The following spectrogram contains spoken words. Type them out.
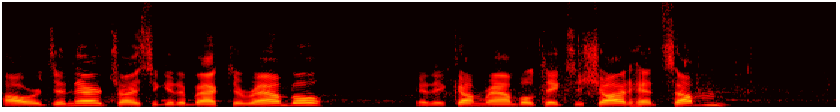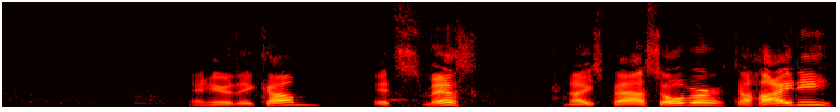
Howard's in there, tries to get it back to Rambo. Here they come. Rambo takes a shot, hits something. And here they come. It's Smith. Nice pass over to Heidi.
